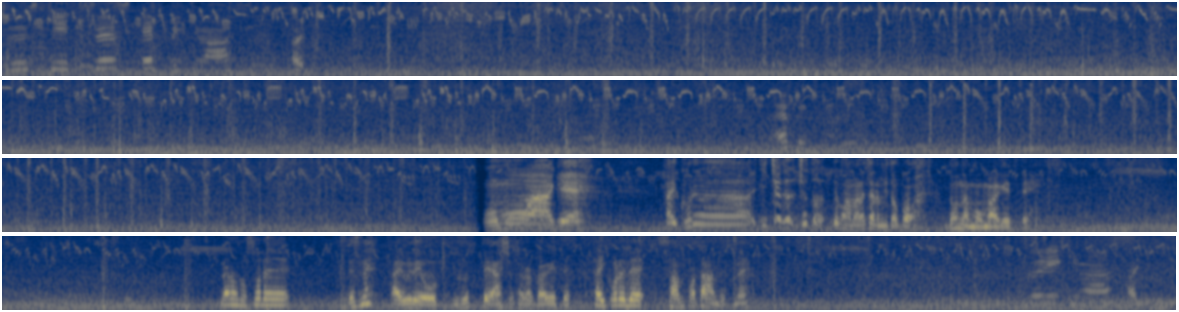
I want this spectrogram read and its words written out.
ツースキツーステップいきますはい早くいきますもも上げ。はいこれは一応ちょっとでも天野ちゃんの見とこう。どんなもも上げって。なるほどそれですね。はい腕を大きく振って足を高く上げて。はいこれで3パターンですね。ゆっくりいきます。はい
